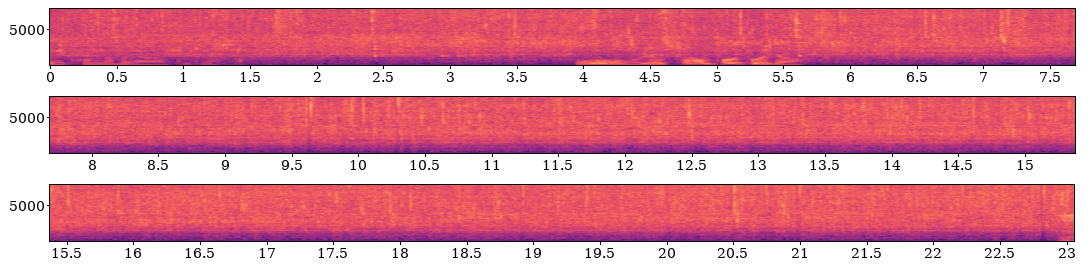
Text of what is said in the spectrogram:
鶏こんな風に上がってきました。おお、レストランぽいぽいだ。うん。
